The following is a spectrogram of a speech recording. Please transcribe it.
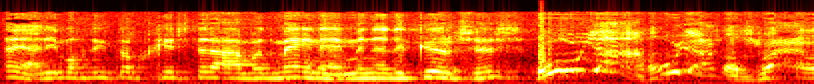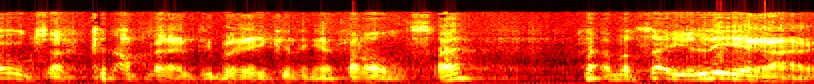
Nou ja, die mocht ik toch gisteravond meenemen naar de cursus. Oh ja, oh ja, dat is waar ook, zeg. Knap werk, die berekeningen van ons, hè? Wat zei je leraar?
